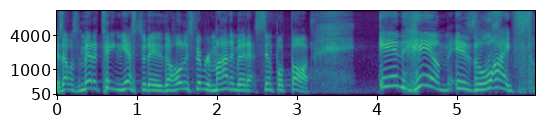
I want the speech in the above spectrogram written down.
As I was meditating yesterday, the Holy Spirit reminded me of that simple thought. In him is life.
